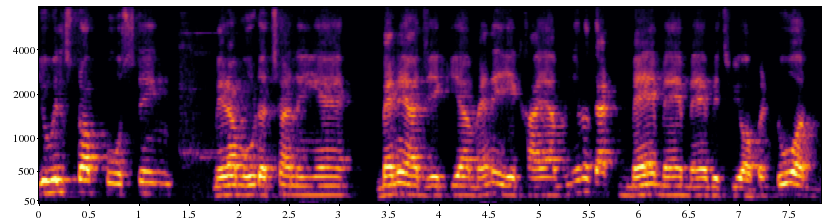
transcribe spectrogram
you will stop posting मेरा मूड अच्छा नहीं है, मैंने आज ये किया, मैंने ये खाया यू नो दैट मैं मैं मैं which we often do on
